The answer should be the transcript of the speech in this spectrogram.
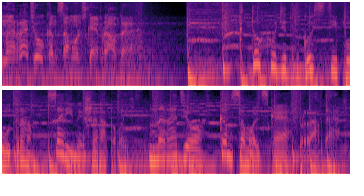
На радио «Комсомольская правда». Кто ходит в гости по утрам с Ариной Шараповой? На радио «Комсомольская правда».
